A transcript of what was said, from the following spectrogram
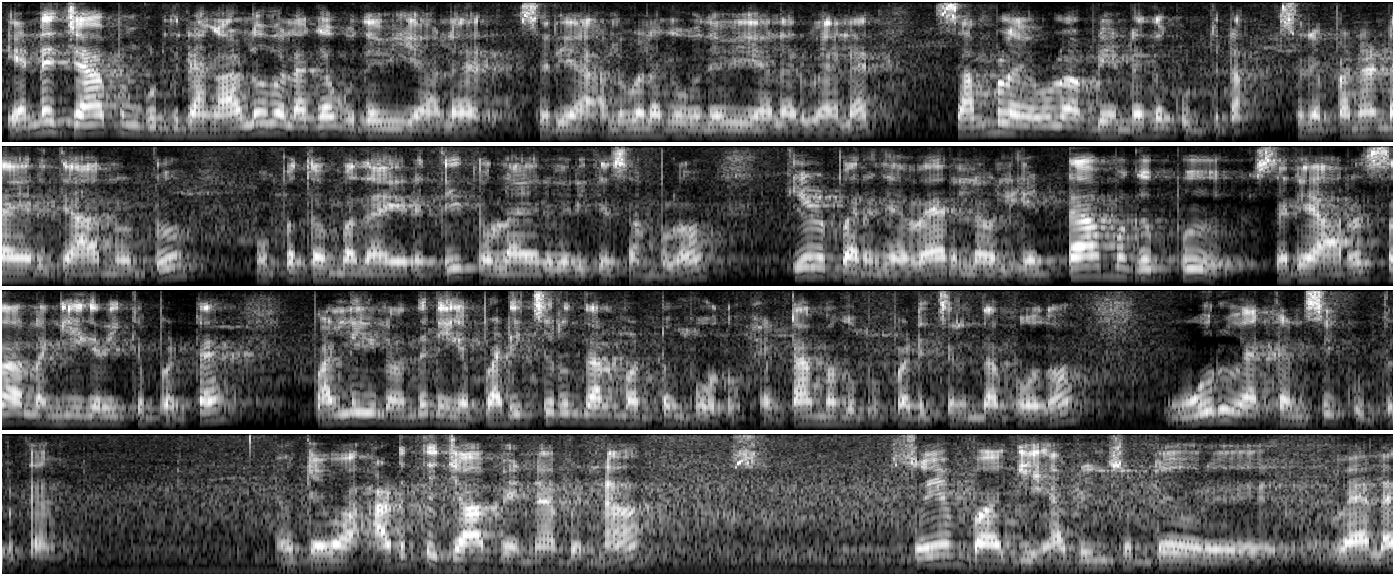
என்ன ஜாப்னு கொடுத்துட்டாங்க? அலுவலக உதவியாளர். சரியா? அலுவலக உதவியாளர் வேலை. சம்பளம் எவ்வளோ அப்படின்றத கொடுத்துட்டான். சரி பன்னெண்டாயிரத்தி அறநூறு டு முப்பத்தொம்பதாயிரத்தி தொள்ளாயிரம் வரைக்கும் சம்பளம். கீழே பாருங்கள் வேறு லெவல் எட்டாம் வகுப்பு சரியா? அரசால் அங்கீகரிக்கப்பட்ட பள்ளியில் வந்து நீங்கள் படிச்சிருந்தால் மட்டும் போதும். எட்டாம் வகுப்பு படிச்சிருந்தால் போதும். ஒரு வேக்கன்சி கொடுத்துருக்காங்க ஓகேவா அடுத்த ஜாப் என்ன அப்படின்னா சுயம்பாகி அப்படின்னு சொல்லிட்டு ஒரு வேலை.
